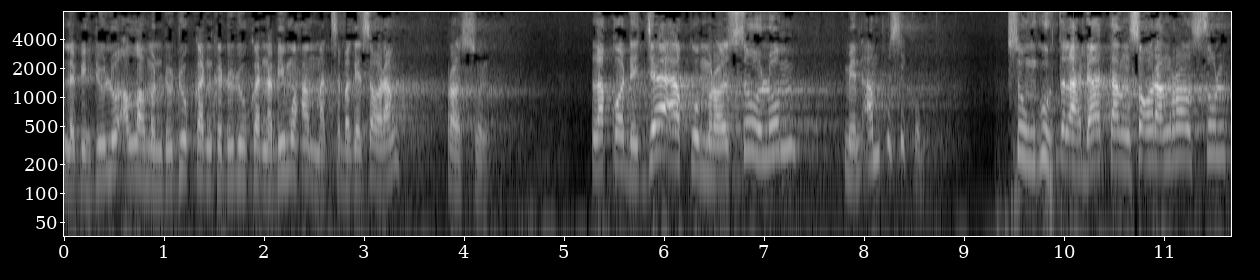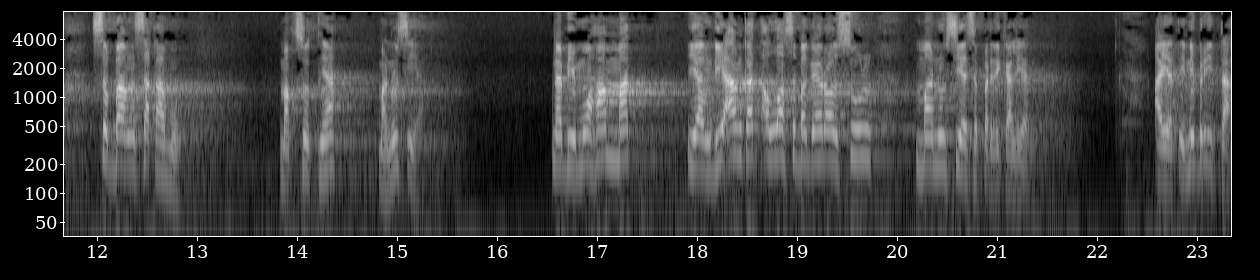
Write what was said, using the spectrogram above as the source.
lebih dulu Allah mendudukan kedudukan Nabi Muhammad sebagai seorang rasul. Laqad ja'akum rasulun min anfusikum. Sungguh telah datang seorang rasul sebangsa kamu. Maksudnya manusia. Nabi Muhammad yang diangkat Allah sebagai Rasul manusia seperti kalian. Ayat ini berita.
